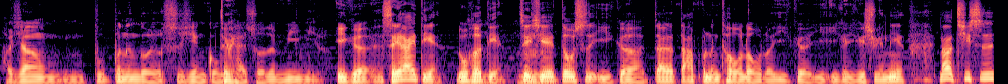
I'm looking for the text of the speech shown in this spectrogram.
好像嗯不不能够有事先公开说的秘密了。一个谁来点，如何点，嗯这些都是一个大家大家不能透露的一个一一个一个悬念。那其实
